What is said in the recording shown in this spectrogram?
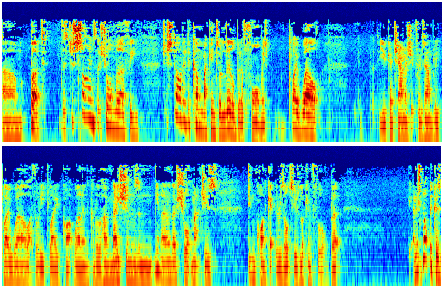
um, but there's just signs that Shaun Murphy just started to come back into a little bit of form. He's played well the UK Championship, for example, he played well. I thought he played quite well in a couple of the home nations, and you know, in those short matches, didn't quite get the results he was looking for. But and it's not because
